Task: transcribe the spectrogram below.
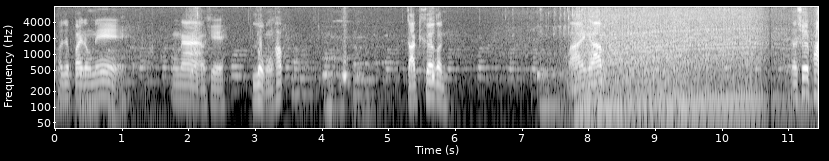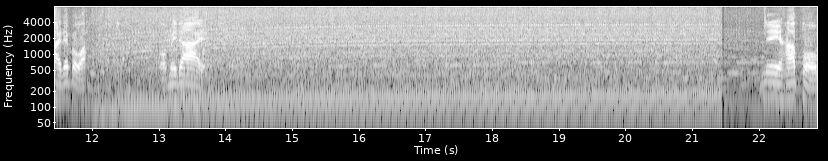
เราจะไปตรงนี้ข้างหน้าโอเคหลงครับตัดเครื่องก่อนไปครับเราช่วยพายได้ปะวะอ๋อไม่ได้ นี่ครับผม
